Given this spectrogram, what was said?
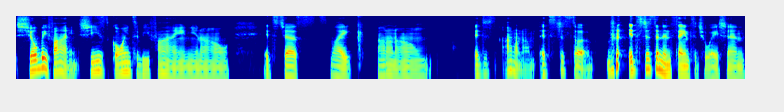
she'll be fine. She's going to be fine, you know. It's just like, I don't know it just I don't know. It's just a it's just an insane situation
